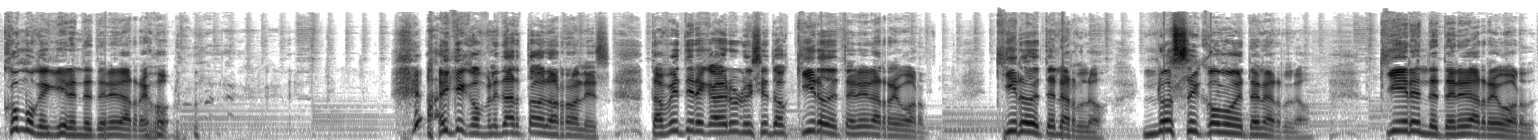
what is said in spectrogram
¿Cómo que quieren detener a Rebord? Hay que completar todos los roles. También tiene que haber uno diciendo, quiero detener a Rebord. Quiero detenerlo. No sé cómo detenerlo. Quieren detener a Rebord.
